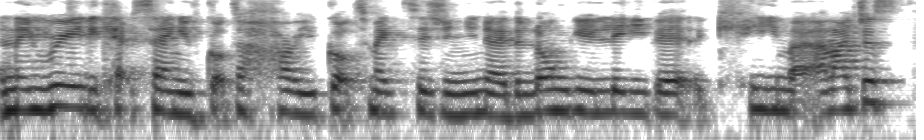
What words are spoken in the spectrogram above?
And they really kept saying you've got to hurry. You've got to make a decision. You know the longer you leave it the chemo and i just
